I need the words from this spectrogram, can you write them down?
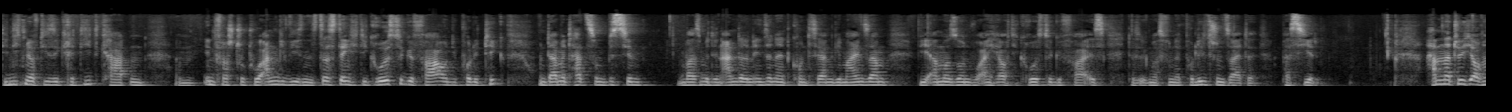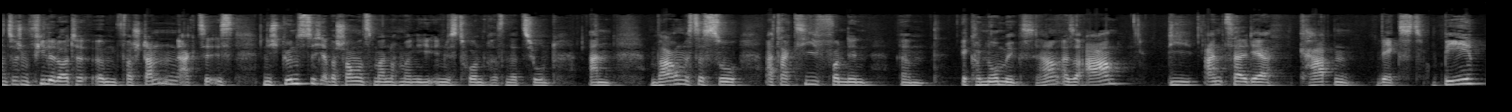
die nicht mehr auf diese Kreditkarteninfrastruktur ähm, angewiesen ist. Das ist, denke ich, die größte Gefahr und die Politik. Und damit hat so ein bisschen was mit den anderen Internetkonzernen gemeinsam, wie Amazon, wo eigentlich auch die größte Gefahr ist, dass irgendwas von der politischen Seite passiert. Haben natürlich auch inzwischen viele Leute ähm, verstanden, Aktie ist nicht günstig, aber schauen wir uns mal nochmal die Investorenpräsentation an. Warum ist das so attraktiv von den ähm, Economics? Ja? Also A, die Anzahl der Karten wächst. B,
